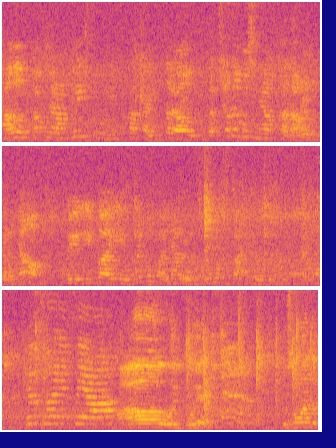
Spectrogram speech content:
다음 카페랑 페이스북, 인스타 다 있어요. 그러니까 찾아보시면 다 나오니까요. 저희 리바이 활동 많이 하고 좋은 모습 많이 보여주시니까요. 계속 사랑해주세요. 아 우리 뭐해 그 성함 들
